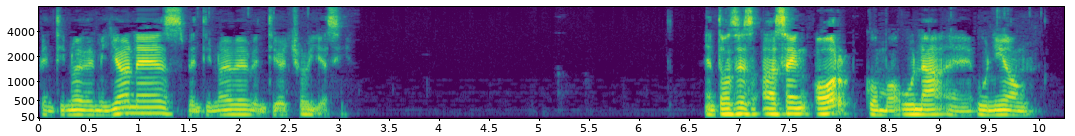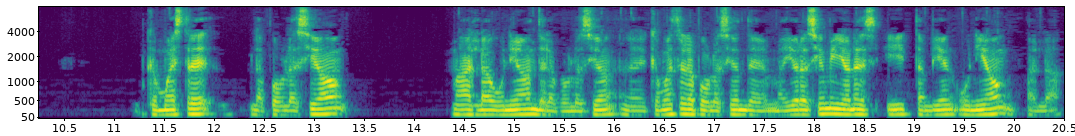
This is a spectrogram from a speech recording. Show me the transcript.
29 millones, 29, 28 y así. Entonces hacen OR como una eh, unión que muestre la población más la unión de la población, eh, que muestre la población de mayor a 100 millones y también unión a la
